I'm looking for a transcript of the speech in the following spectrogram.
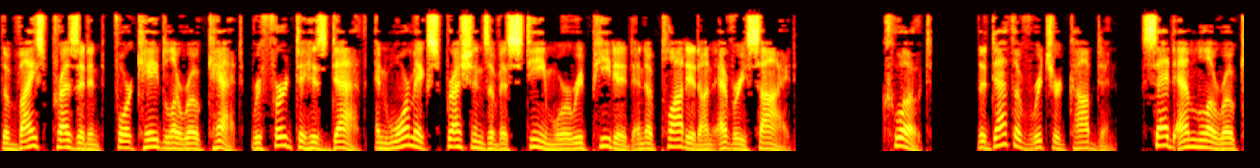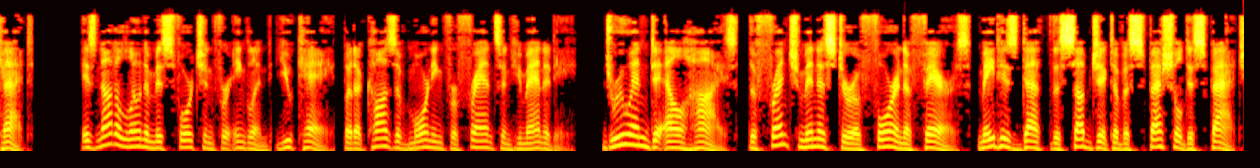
the vice-president, Fourcade de la Roquette, referred to his death, and warm expressions of esteem were repeated and applauded on every side. Quote, the death of Richard Cobden, said M. La Roquette, is not alone a misfortune for England UK, but a cause of mourning for France and humanity. Drouyn de Lhuys, the French Minister of Foreign Affairs, made his death the subject of a special dispatch,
